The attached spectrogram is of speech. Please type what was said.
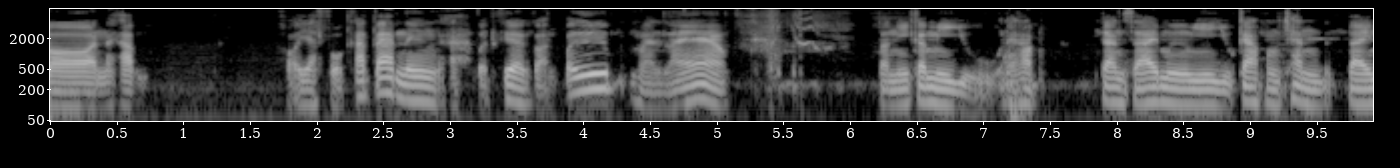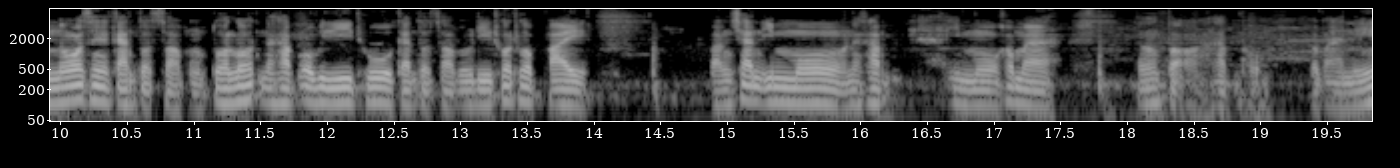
ก่อนนะครับ ขออนุญาตโฟกัสแป๊บหนึ่งอะ เปิดเครื่องก่อนปึ๊บ มาแล้ว ตอนนี้ก็มีอยู่นะครับ ด้านซ้ายมือมีอยู่9ฟังก์ชัน Diagnose ในการตรวจสอบของตัวรถนะครับ OBD2 การตรวจสอบ OBD ทั่ว ๆ ไป ฟังก์ชัน IMMO นะครับ IMMO เข้ามาต้องต่อครับผมประมาณนี้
